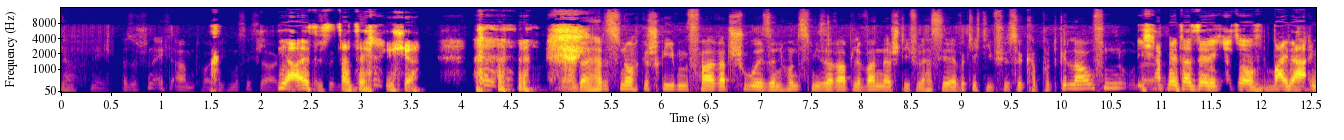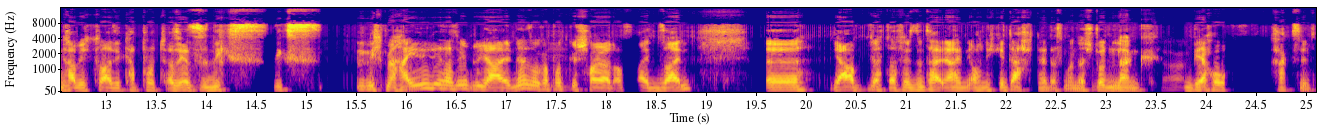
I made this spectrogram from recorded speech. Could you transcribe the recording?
Ja, nee. Also schon echt abenteuerlich, muss ich sagen. Ja, es ist tatsächlich, ja. ja. Und dann hattest du noch geschrieben, Fahrradschuhe sind hundsmiserable Wanderstiefel. Hast du ja wirklich die Füße kaputt gelaufen? Oder? Ich habe mir tatsächlich, also auf beide Hacken habe ich quasi kaputt. Also jetzt nichts, nichts nicht mehr ist das übliche halt, ne? So kaputt gescheuert auf beiden Seiten. Äh, ja, dafür sind halt eigentlich auch nicht gedacht, ne? dass man da stundenlang ja. einen Berg hochkraxelt.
